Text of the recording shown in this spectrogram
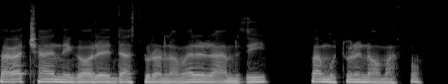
فقط چند نگاره دستورالعمل رمزی و متون نامفهوم.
